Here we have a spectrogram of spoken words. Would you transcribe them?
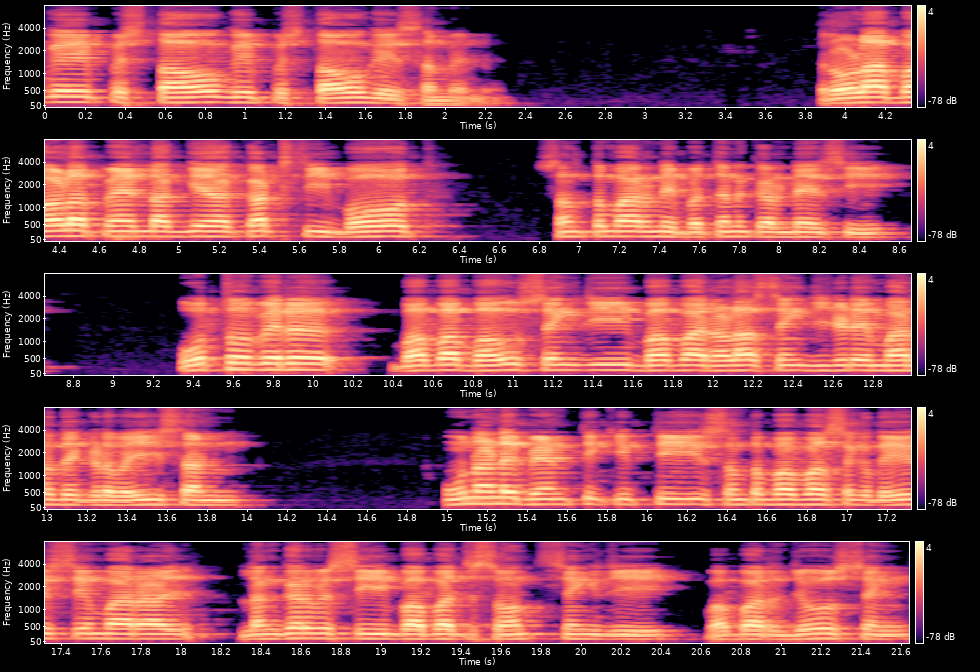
ਪਛਤਾਓਗੇ ਪਛਤਾਓਗੇ ਪਛਤਾਓਗੇ ਸਮੇਂ ਨੂੰ। ਰੌਲਾ ਬਾਲਾ ਪੈਣ ਲੱਗ ਗਿਆ ਇਕੱਠ ਸੀ ਬਹੁਤ, ਸੰਤ ਮਾਰ ਨੇ ਬਚਨ ਕਰਨੇ ਸੀ। ਉੱਥੋਂ ਫਿਰ ਬਾਬਾ ਬਾਊ ਸਿੰਘ ਜੀ, ਬਾਬਾ ਰਲਾ ਸਿੰਘ ਜੀ ਜਿਹੜੇ ਮਰ ਦੇ ਗੜਵਈ ਸਨ, ਉਹਨਾਂ ਨੇ ਬੇਨਤੀ ਕੀਤੀ, ਸੰਤ ਬਾਬਾ ਸੁਖਦੇਵ ਸਿੰਘ ਮਹਾਰਾਜ, ਲੰਗਰ ਵਸੀ ਬਾਬਾ ਜਸਵੰਤ ਸਿੰਘ ਜੀ, ਬਾਬਾ ਰਣਜੋਤ ਸਿੰਘ।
